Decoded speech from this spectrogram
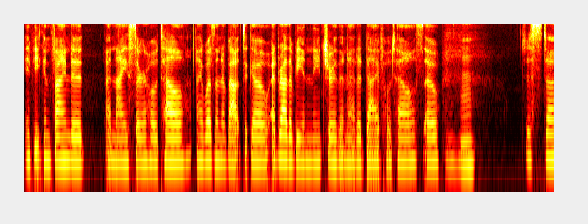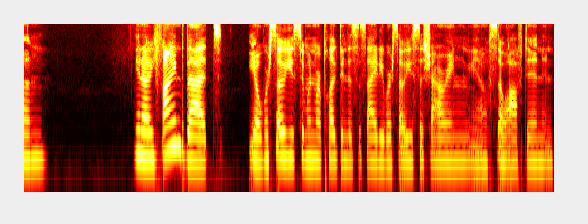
if you can find a a nicer hotel. I wasn't about to go. I'd rather be in nature than at a dive hotel. So Mm-hmm. just um you know, you find that you know, we're so used to when we're plugged into society, we're so used to showering, you know, so often and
